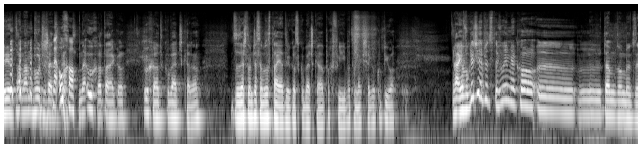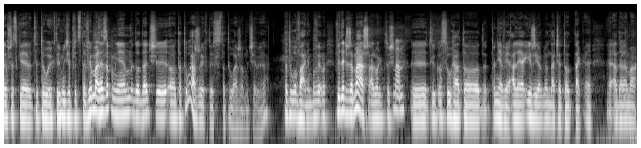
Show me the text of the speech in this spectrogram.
tam mam budżet. Na ucho. Na ucho, tak. Ucho od kubeczka, no. Co zresztą czasem zostaje tylko z kubeczka po chwili, po tym jak się go kupiło. A ja w ogóle cię przedstawiłem jako yy, yy, tam, tam te wszystkie tytuły, którymi cię przedstawiłem, ale zapomniałem dodać yy, o tatuażu, jak to jest z tatuażem u ciebie. Tatuowaniem, bo wi- widać, że masz, albo jak ktoś yy, tylko słucha, to, to nie wie, ale jeżeli oglądacie, to tak, yy, Adela ma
